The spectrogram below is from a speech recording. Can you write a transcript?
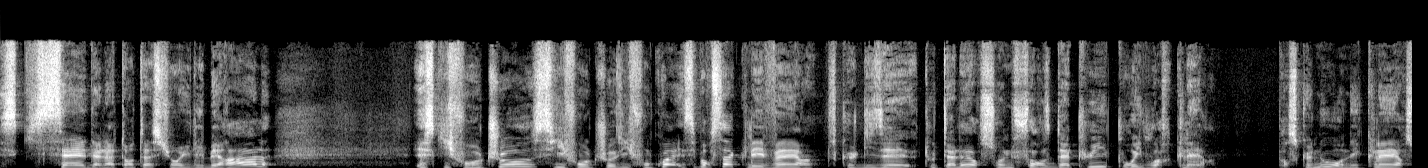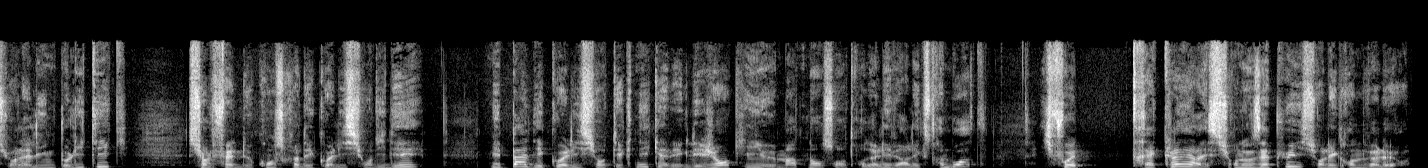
cèdent à la tentation illibérale? Est-ce qu'ils font autre chose? S'ils font autre chose, ils font quoi? Et c'est pour ça que les Verts, ce que je disais tout à l'heure, sont une force d'appui pour y voir clair. Parce que nous, on est clair sur la ligne politique, sur le fait de construire des coalitions d'idées, mais pas des coalitions techniques avec des gens qui euh, maintenant sont en train d'aller vers l'extrême droite. Il faut être très clair et sur nos appuis sur les grandes valeurs.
